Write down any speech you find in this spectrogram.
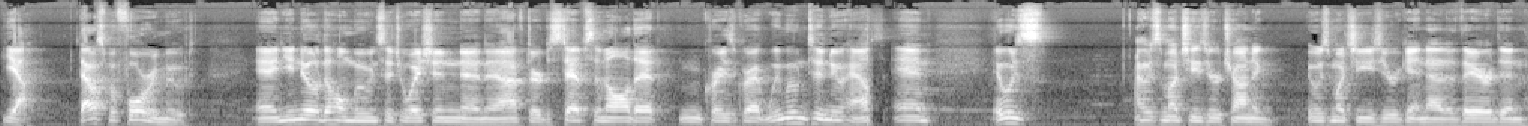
yeah, that was before we moved. And you know the whole moving situation, and after the steps and all that crazy crap, we moved to a new house, and it was it was much easier trying to. It was much easier getting out of there than.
